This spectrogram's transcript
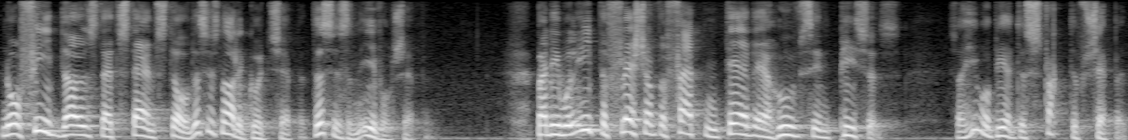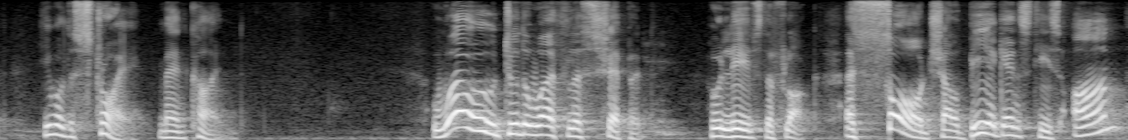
nor feed those that stand still. This is not a good shepherd. This is an evil shepherd. But he will eat the flesh of the fat and tear their hooves in pieces. So he will be a destructive shepherd. He will destroy mankind. Woe to the worthless shepherd who leaves the flock. A sword shall be against his arm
